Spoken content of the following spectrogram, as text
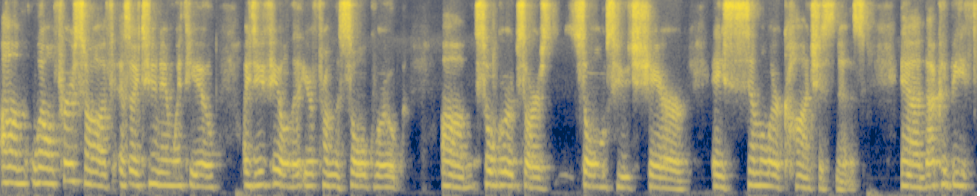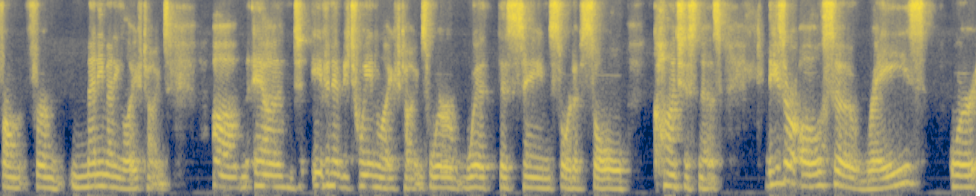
Um, well, first off, as I tune in with you, I do feel that you're from the soul group. Um, soul groups are souls who share a similar consciousness, and that could be from from many many lifetimes. Um, and even in between lifetimes, we're with the same sort of soul consciousness. These are also rays or,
